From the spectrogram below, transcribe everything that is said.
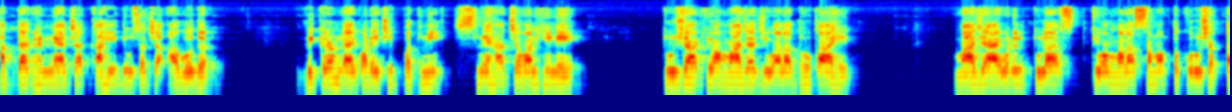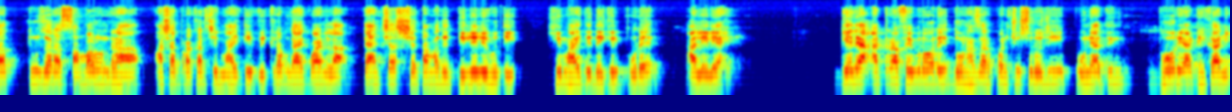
हत्या घडण्याच्या काही दिवसाच्या अगोदर विक्रम गायकवाड याची पत्नी स्नेहा चव्हाण हिने तुझ्या किंवा माझ्या जीवाला धोका आहे. माझे आईवडील तुला किंवा मला समाप्त करू शकतात. तू जरा सांभाळून राहा. अशा प्रकारची माहिती विक्रम गायकवाडला त्यांच्याच शेतामध्ये दिलेली होती. ही माहिती देखील पुढे आलेली आहे. गेल्या अठरा फेब्रुवारी दोन हजार पंचवीस रोजी पुण्यातील भोर या ठिकाणी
